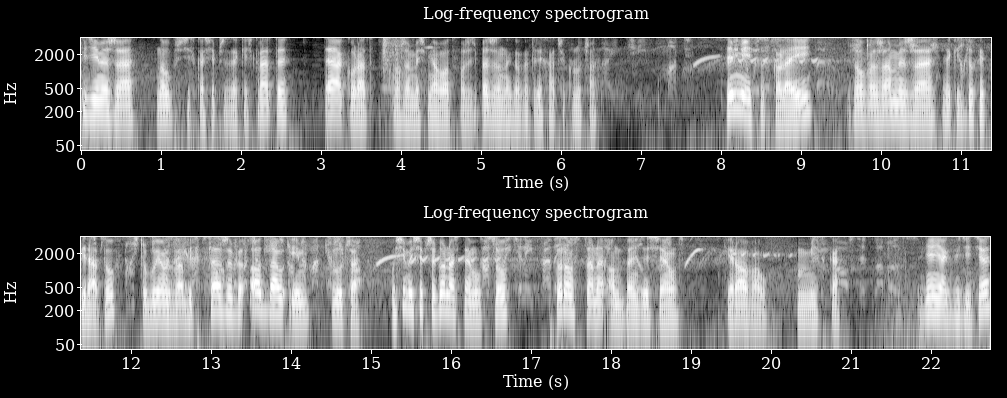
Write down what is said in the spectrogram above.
Widzimy, że znowu przyciska się przez jakieś kraty. Te akurat możemy śmiało otworzyć bez żadnego wytrycha czy klucza. W tym miejscu z kolei zauważamy, że jakieś duchy piratów próbują zwabić psa, żeby oddał im klucze. Musimy się przeglądać temu psu, w którą stronę on będzie się kierował. Miskę. W niej, jak widzicie,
